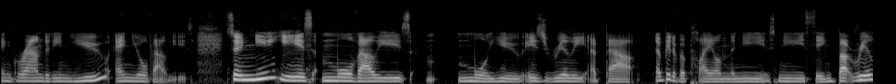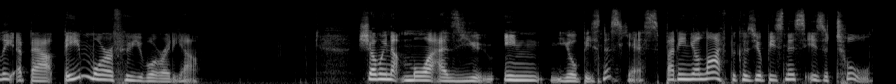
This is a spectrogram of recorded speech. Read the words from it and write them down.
and grounded in you and your values. So, New Year's More Values, More You is really about a bit of a play on the New Year's New Year thing, but really about being more of who you already are showing up more as you in your business, yes, but in your life because your business is a tool.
